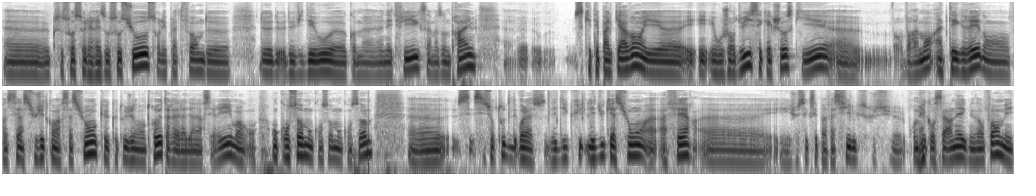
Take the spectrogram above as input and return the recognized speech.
que ce soit sur les réseaux sociaux, sur les plateformes de, vidéos comme Netflix, Amazon Prime. Ce qui n'était pas le cas avant et, euh, aujourd'hui c'est quelque chose qui est euh, vraiment intégré dans enfin c'est un sujet de conversation que, que tous les jeunes d'entre eux tu as regardé la dernière série on, on, consomme on consomme on consomme. Euh, c'est surtout voilà l'éducation à, faire euh, et je sais que c'est pas facile puisque je suis le premier concerné avec mes enfants mais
